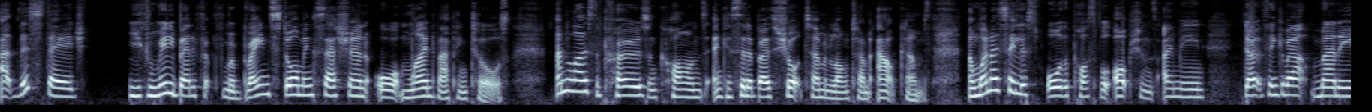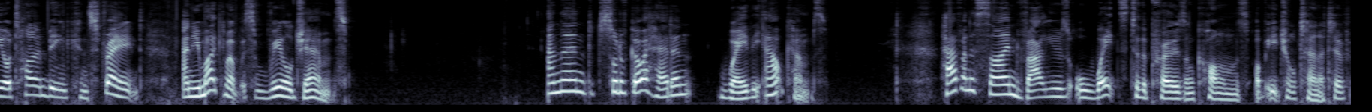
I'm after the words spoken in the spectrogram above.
At this stage, you can really benefit from a brainstorming session or mind mapping tools. Analyze the pros and cons and consider both short term and long term outcomes. And when I say list all the possible options, I mean don't think about money or time being constrained, and you might come up with some real gems. And then sort of go ahead and weigh the outcomes. Have an assigned values or weights to the pros and cons of each alternative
